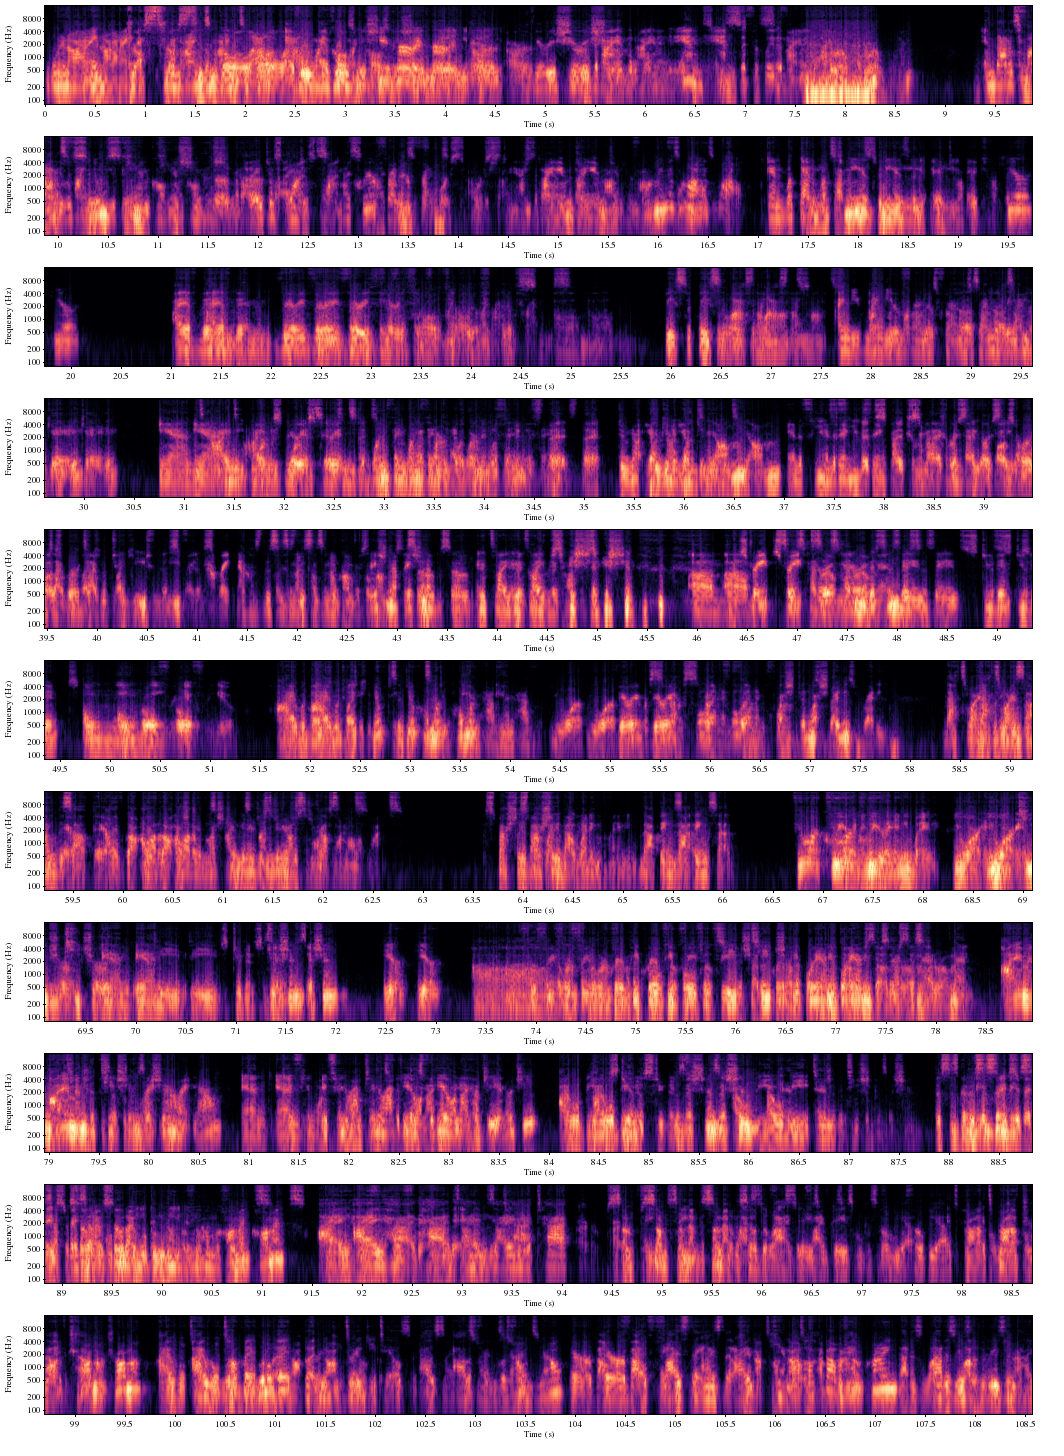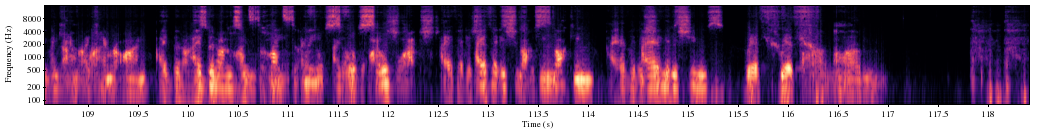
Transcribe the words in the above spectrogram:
when I, I dress the lines and go all out, everyone calls me she, her, and they are, are very sure that I am an woman, and specifically that I am a hetero woman. And that is fine to assume you can call me she, her, but I just want my queer friends, of to understand that I am, I am non-conforming as well, as well. And what that means to me is to me is a topic here, here. I have been, I have been very, very, very, very thankful with my queer friends. Um, um, Um, basically for the last nine months. months. I need my queer friends because I'm a baby gay. gay. And, and I need more experiences. And one thing, one thing I've learned with anything is that do not yuck, yuck, yuck, yum, yum. And if you and think, if you think spectrum and diversity are buzzwords, I would like you to leave this right now because this is an uncomfortable conversation episode, and it's not even a conversation. um, um, straight, straight, hetero men. This is a student, student only role for you. I would like, I would like to notes and do homework, homework and have, and have your, your very, very respectful and, and questions, questions ready. That's why, that's why I'm putting this out there. I've got a lot, of, lot of questions. I'm going to just, address them all at once. Especially, Especially about, wedding planning. That being, that being said, if you are queer in any, in any way, you are, you are in teacher, teacher and, and the, the student position, position here, here, uh, feel free to learn, free to learn from people, feel free to teach other queer and other cis hetero men. I am in, I am in the teaching position right now, and, and if you want to interact, interact with this video and I have the energy, I will be I will be in the student position. position. I will be, I will be in, in the teaching position. This is going to be a space episode. episode. I will delete any homophonic comments. I I had had an anxiety attack or something something episode some episode that lasted five days because of homophobia. It's brought up it's brought up a lot of trauma. Trauma. I will I will talk a little bit, but not very details. As as my friends know, there are about there are about five things that I cannot talk about without crying. That is that is a lot of the reason I have my camera on. I've been I've been on Zoom constantly. I feel so watched. I've had issues with stalking. I have had issues with with um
